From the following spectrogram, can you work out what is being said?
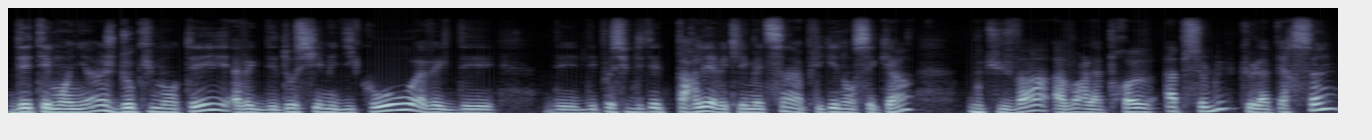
des témoignages documentés avec des dossiers médicaux, avec des, des possibilités de parler avec les médecins impliqués dans ces cas, où tu vas avoir la preuve absolue que la personne,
